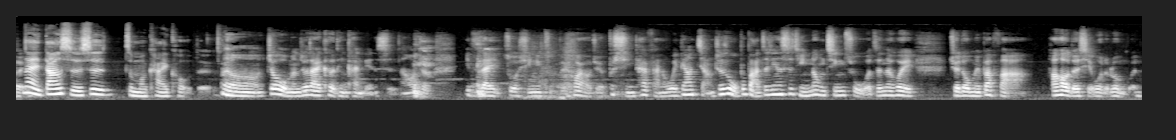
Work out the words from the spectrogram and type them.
对，那你当时是怎么开口的？嗯，就我们就在客厅看电视，然后就一直在做心理准备。后来我觉得不行，太烦了，我一定要讲。就是我不把这件事情弄清楚，我真的会觉得我没办法好好的写我的论文。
